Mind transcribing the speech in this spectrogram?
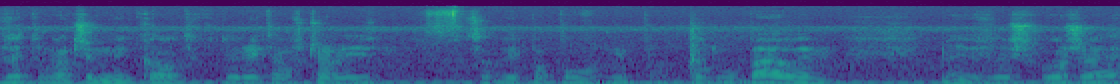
wytłumaczymy kod, który tam wczoraj sobie po południu podłubałem, no i wyszło, że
